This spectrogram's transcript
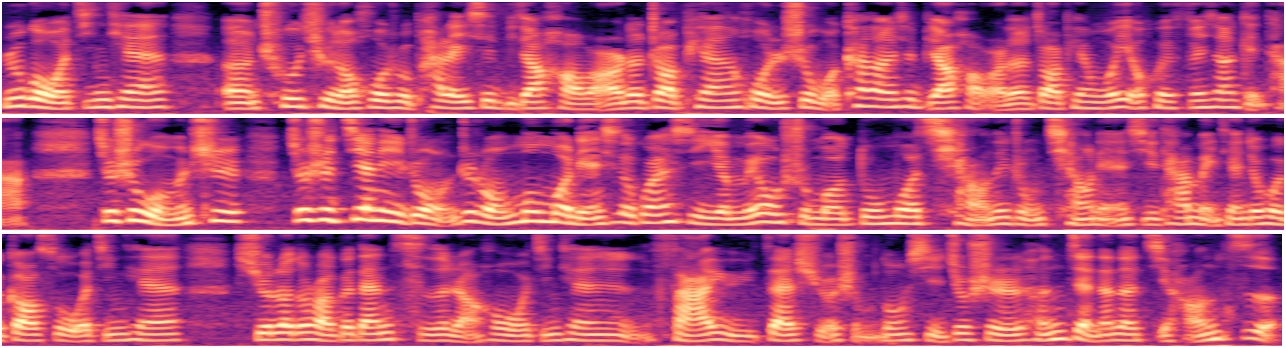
如果我今天嗯出去了，或者说拍了一些比较好玩的照片，或者是我看到一些比较好玩的照片，我也会分享给他。就是我们是就是建立一种这种默默联系的关系，也没有什么多么强那种强联系。他每天就会告诉我今天学了多少个单词，然后我今天法语在学什么东西，就是很简单的几行字。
